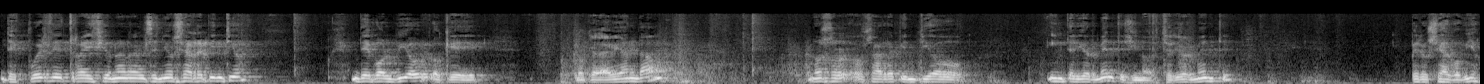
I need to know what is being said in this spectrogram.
después de traicionar al Señor se arrepintió, devolvió lo que, lo que le habían dado, no solo se arrepintió interiormente, sino exteriormente, pero se agobió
